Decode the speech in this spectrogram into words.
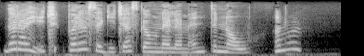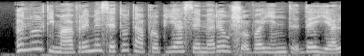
Dar aici părea să ghicească un element nou. În, în ultima vreme se tot apropiase mereu șovăind de el,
